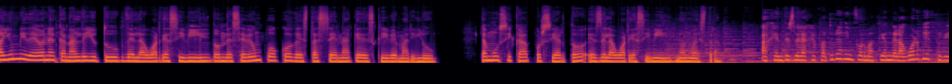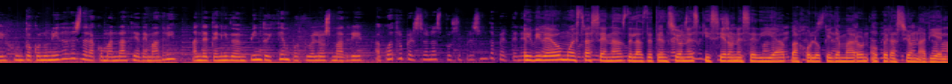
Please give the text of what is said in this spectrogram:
Hay un video en el canal de YouTube de la Guardia Civil donde se ve un poco de esta escena que describe Marilú. La música, por cierto, es de la Guardia Civil, no nuestra. Agentes de la Jefatura de Información de la Guardia Civil junto con unidades de la Comandancia de Madrid han detenido en Pinto y Cien Pozuelos, Madrid, a cuatro personas por su presunta pertenencia. El video muestra escenas de las detenciones que hicieron ese día bajo lo que llamaron Operación Ariel.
